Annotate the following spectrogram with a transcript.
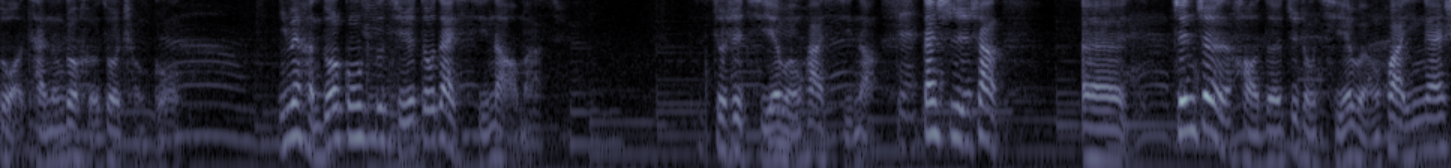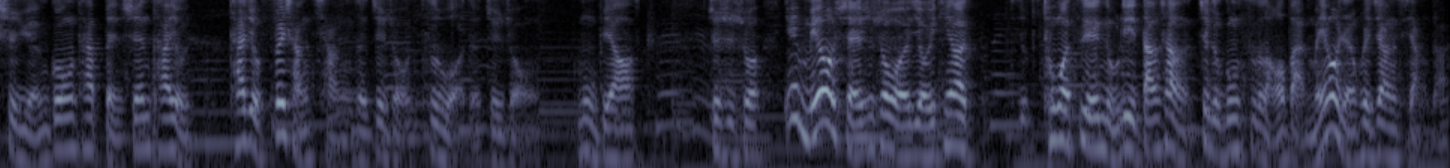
作，才能够合作成功。因为很多公司其实都在洗脑嘛，就是企业文化洗脑，对，但事实上，呃，真正好的这种企业文化，应该是员工他本身他有他有非常强的这种自我的这种目标，就是说，因为没有谁是说我有一天要通过自己的努力当上这个公司的老板，没有人会这样想的。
